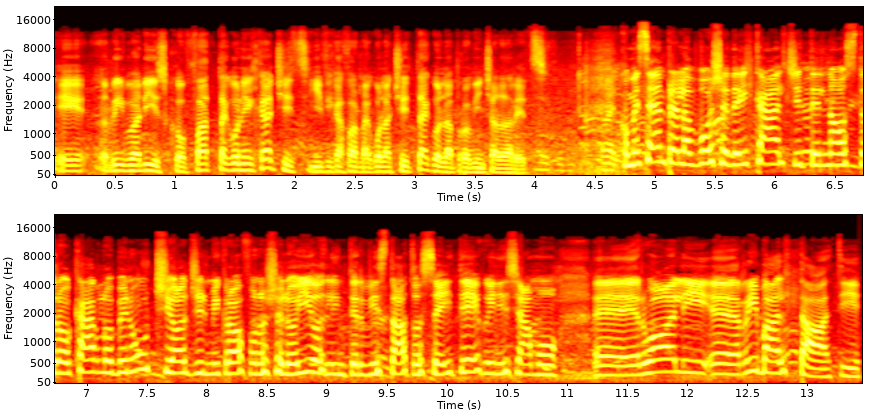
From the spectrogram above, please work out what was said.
e ribadisco, fatta con il Calcit significa farla con la città e con la provincia d'Arezzo. Come sempre la voce del Calcit il nostro Carlo Benucci, oggi il microfono ce l'ho io, l'intervistato sei te, quindi siamo eh, ruoli eh, ribaltati,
